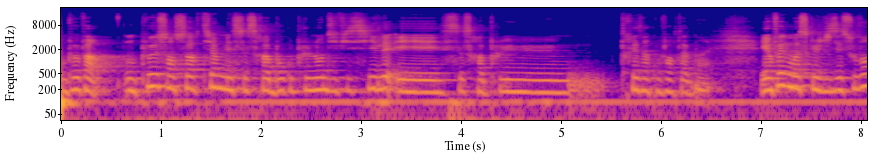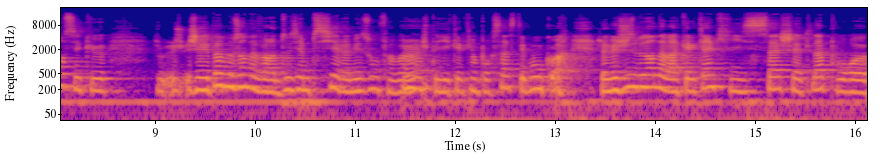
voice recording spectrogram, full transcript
On peut, enfin, on peut s'en sortir, mais ce sera beaucoup plus long, difficile et ce sera plus très inconfortable. Et en fait, moi, ce que je disais souvent, c'est que j'avais pas besoin d'avoir un deuxième psy à la maison. Enfin voilà, mm. je payais quelqu'un pour ça, c'était bon quoi. J'avais juste besoin d'avoir quelqu'un qui sache être là pour euh,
